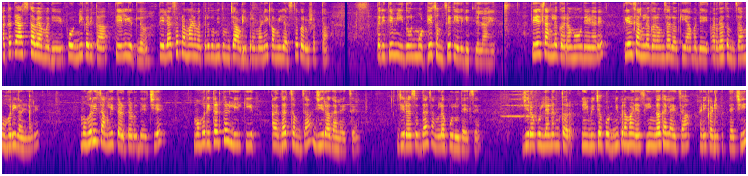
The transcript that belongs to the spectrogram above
आता त्याच तव्यामध्ये फोडणीकरिता तेल घेतलं. तेलाचं प्रमाण मात्र तुम्ही तुमच्या आवडीप्रमाणे कमी जास्त करू शकता. तर इथे मी दोन मोठे चमचे तेल घेतलेलं आहे. तेल चांगलं गरम होऊ देणार. आहे तेल चांगलं गरम झालं की यामध्ये अर्धा चमचा मोहरी घालणार. आहे मोहरी चांगली तडतडू द्यायची आहे. मोहरी तडतडली की अर्धा चमचा जिरं घालायचं. आहे जिरंसुद्धा चांगलं फुलू द्यायचं. आहे जिरं फुलल्यानंतर नेहमीच्या फोडणीप्रमाणेच हिंग घालायचा आणि कढीपत्त्याची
